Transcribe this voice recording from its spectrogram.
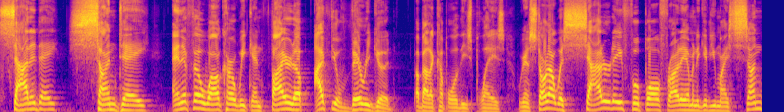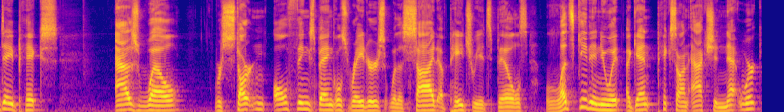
Saturday, Sunday NFL wildcard weekend fired up. I feel very good about a couple of these plays. We're going to start out with Saturday football. Friday, I'm going to give you my Sunday picks as well. We're starting all things Bengals Raiders with a side of Patriots Bills. Let's get into it. Again, Picks on Action Network.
